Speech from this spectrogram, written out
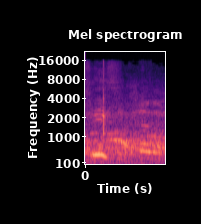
Qu'est-ce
